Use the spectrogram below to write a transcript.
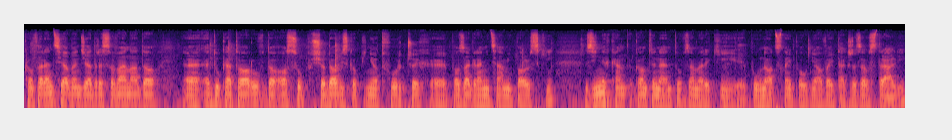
Konferencja będzie adresowana do e, edukatorów, do osób, środowisk opiniotwórczych e, poza granicami Polski, z innych kontynentów, z Ameryki Północnej, Południowej, także z Australii.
